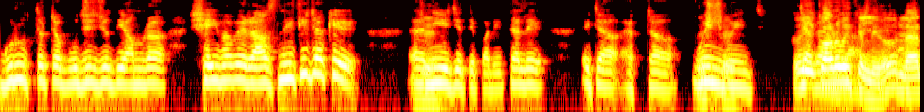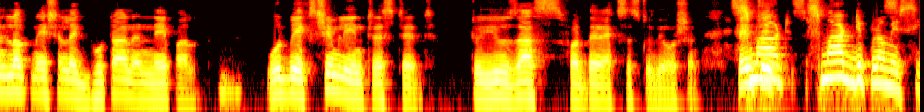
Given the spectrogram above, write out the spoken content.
গুরুত্বটা বুঝে যদি আমরা সেইভাবে রাজনীতিটাকে নিয়ে যেতে পারি তাহলে এটা একটা উইন। উইন ইকোনমিক্যালিও landlock nation like Bhutan and Nepal would be extremely interested to use us for their access to the ocean. Same smart thing, smart diplomacy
